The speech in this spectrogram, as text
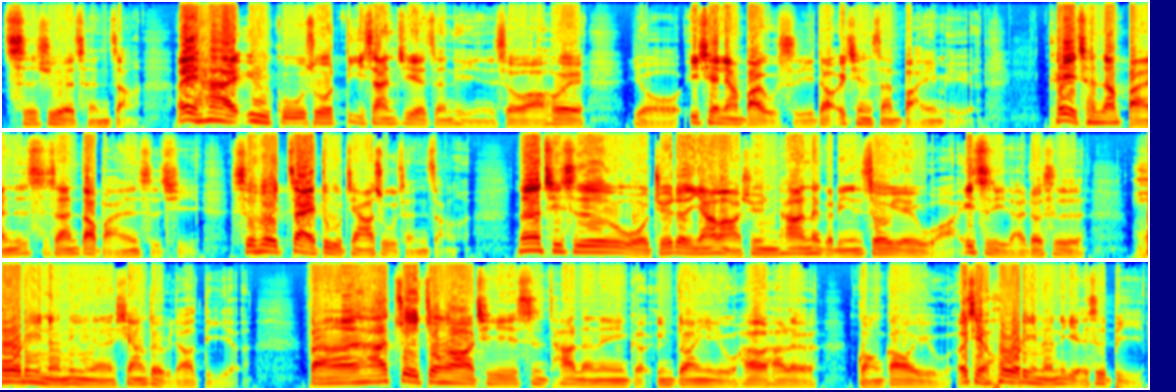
持续的成长。而且他还预估说，第三季的整体营收啊，会有一千两百五十亿到一千三百亿美元，可以成长百分之十三到百分之十七，是会再度加速成长。那其实我觉得亚马逊它那个零售业务啊，一直以来都是获利能力呢相对比较低的。反而它最重要的其实是它的那一个云端业务，还有它的广告业务，而且获利能力也是比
